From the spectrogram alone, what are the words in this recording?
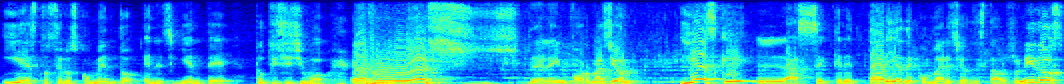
y esto se los comento en el siguiente putisísimo de la información. Y es que la secretaria de Comercio de Estados Unidos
